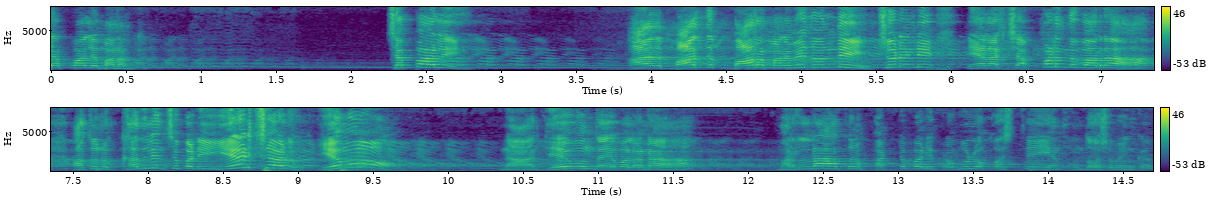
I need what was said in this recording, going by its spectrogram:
చెప్పాలి మనకు. చెప్పాలి. ఆ బాధ్యత భారం మన మీద ఉంది. చూడండి నేను అలా చెప్పడం ద్వారా అతను కదిలించబడి ఏడ్చాడు. ఏమో? నా దేవుని దయవలన మరలా అతను పట్టబడి ప్రభులోకి వస్తే ఎంత సంతోషం ఇంకా?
